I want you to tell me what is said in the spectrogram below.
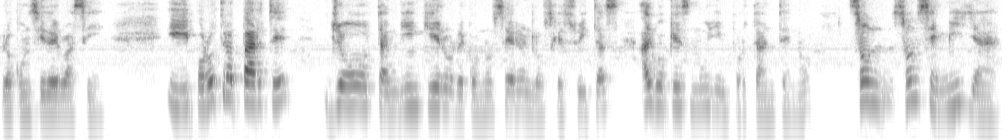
lo considero así. Y por otra parte, yo también quiero reconocer en los jesuitas algo que es muy importante, ¿no? Son, son semilla,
